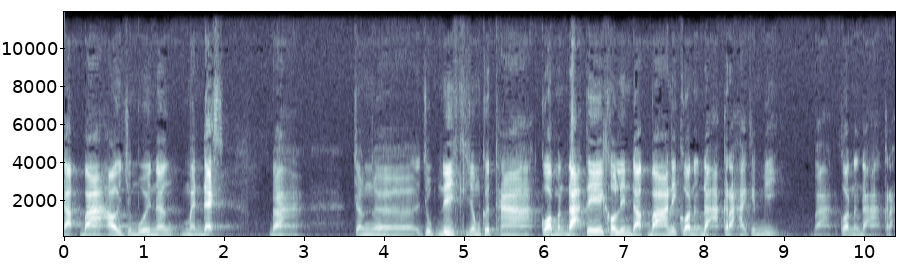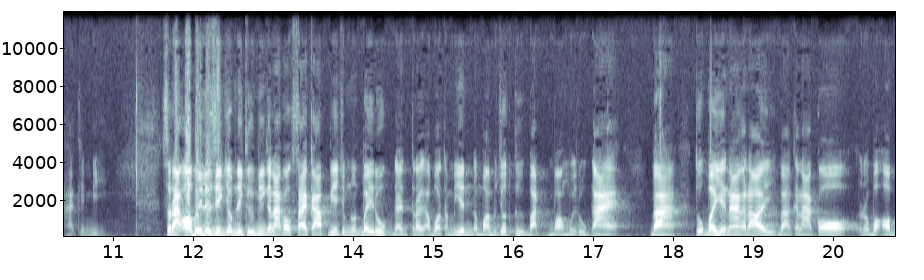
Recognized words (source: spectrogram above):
Dagba ហើយជាមួយនឹង Mendes បាទចឹងយប់នេះខ្ញុំគិតថាគាត់មិនដាក់ទេ Colin Dagba នេះគាត់នឹងដាក់អាក្រាស់ហាគីមីបាទគាត់នឹងដាក់អាក្រាស់ហាគីមីសម្រាប់ OB Leipzig យប់នេះគឺមានកីឡាករខ្សែការពារចំនួន3រូបដែលត្រូវអវត្តមានតំបន់ប្រយុទ្ធគឺបាត់បង់មួយរូបដែរបាទទោះបីយ៉ាងណាក៏ដោយបាទកីឡាកររបស់ OB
